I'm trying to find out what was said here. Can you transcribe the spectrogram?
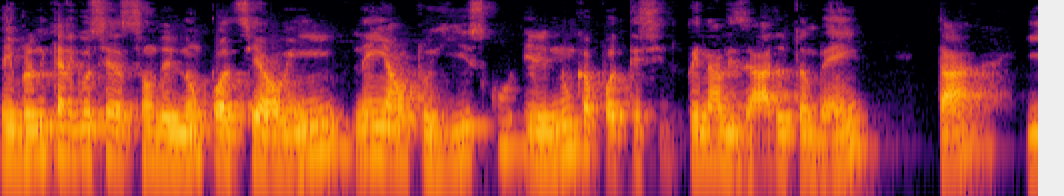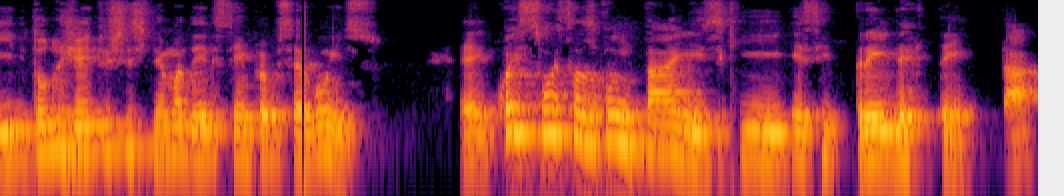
lembrando que a negociação dele não pode ser all-in, nem alto risco, ele nunca pode ter sido penalizado também, tá? E de todo jeito o sistema dele sempre observam isso. É, quais são essas vantagens que esse trader tem, tá?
